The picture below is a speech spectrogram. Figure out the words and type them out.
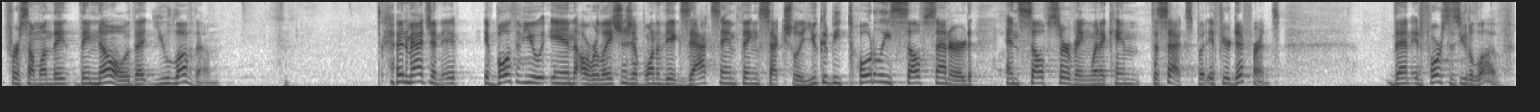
for someone, they, they know that you love them. And imagine if, if both of you in a relationship wanted the exact same thing sexually, you could be totally self centered and self serving when it came to sex. But if you're different, then it forces you to love.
